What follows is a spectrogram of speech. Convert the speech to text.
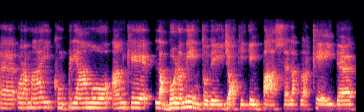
eh, oramai compriamo anche l'abbonamento dei giochi, il Game Pass, l'Apple Arcade,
